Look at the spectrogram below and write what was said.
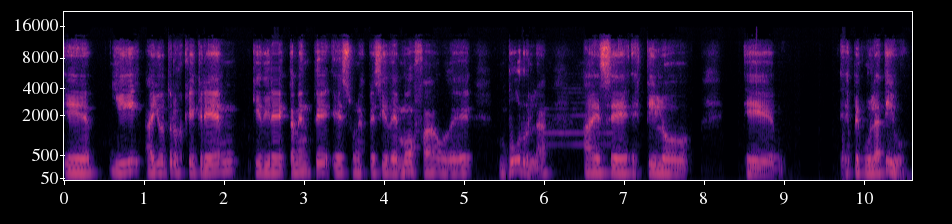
eh, y hay otros que creen que directamente es una especie de mofa o de burla a ese estilo especulativo.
